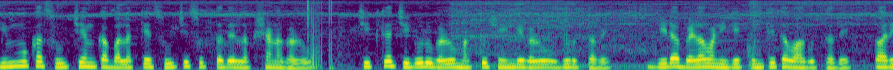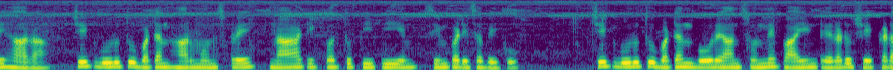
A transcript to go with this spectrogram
ಹಿಮ್ಮುಖ ಸೂಚ್ಯಂಕ ಬಲಕ್ಕೆ ಸೂಚಿಸುತ್ತದೆ ಲಕ್ಷಣಗಳು. ಚಿಕ್ಕ ಚಿಗುರುಗಳು ಮತ್ತು ಶೇಂಗೆಗಳು ಉದುರುತ್ತವೆ. ಗಿಡ ಬೆಳವಣಿಗೆ ಕುಂಠಿತವಾಗುತ್ತದೆ. ಪರಿಹಾರ. ಚೆಕ್ ಗುರುತು ಬಟನ್ ಹಾರ್ಮೋನ್ ಸ್ಪ್ರೇ, ನಾಟ್ ಇಪ್ಪತ್ತು ಪಿಪಿಎಂ ಸಿಂಪಡಿಸಬೇಕು. ಚೆಕ್ ಗುರುತು ಬಟನ್ ಬೋರ್ಯಾನ್ ಸೊನ್ನೆ ಪಾಯಿಂಟ್ ಎರಡು ಶೇಕಡ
